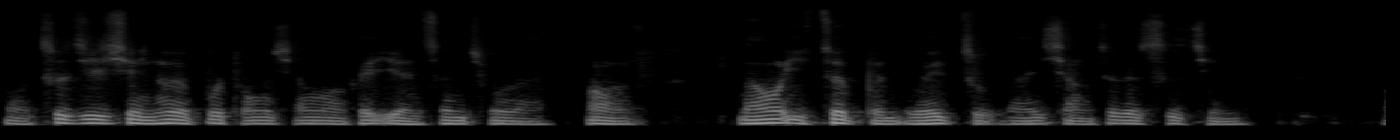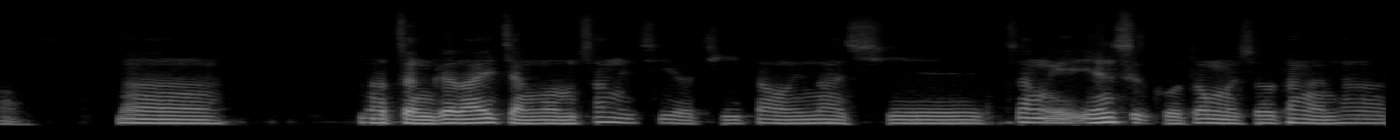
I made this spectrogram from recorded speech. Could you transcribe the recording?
哦刺激性会有不同的想法可以衍生出来啊，然后以这本为主来想这个事情，啊，那。那整个来讲，我们上一期有提到那些像原始股东的时候，当然他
